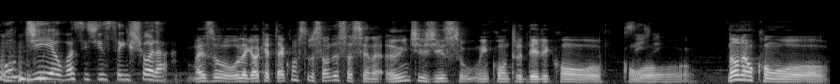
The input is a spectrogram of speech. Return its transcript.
Um dia eu vou assistir sem chorar. Mas o, o legal é que até a construção dessa cena, antes disso, o encontro dele com o. Com Sim, o. Não, não, com o.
